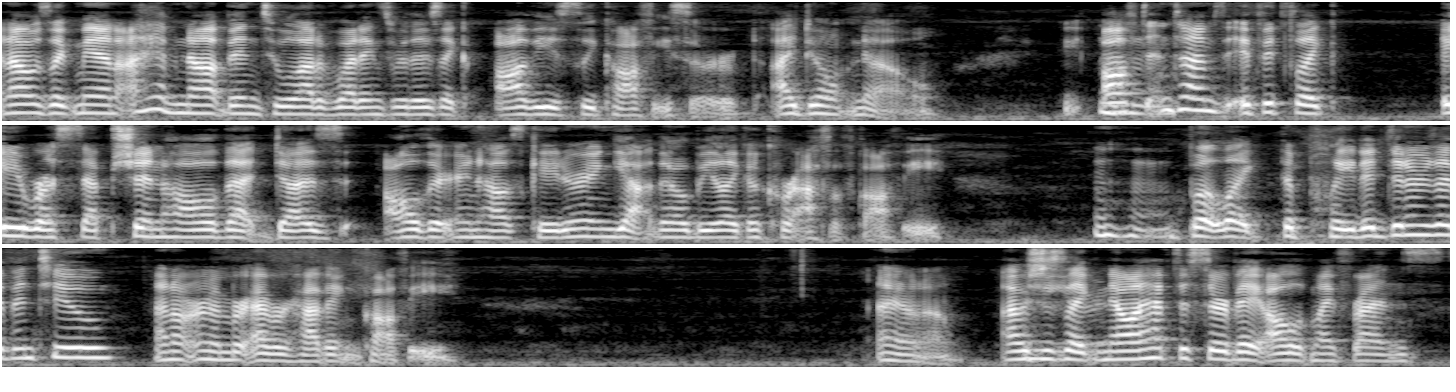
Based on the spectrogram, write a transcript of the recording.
And I was like, man, I have not been to a lot of weddings where there's like obviously coffee served. I don't know. Mm-hmm. Oftentimes, if it's like a reception hall that does all their in-house catering, yeah, there'll be like a carafe of coffee. Mm-hmm. But like the plated dinners I've been to, I don't remember ever having coffee. I don't know. I was just like, now I have to survey all of my friends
